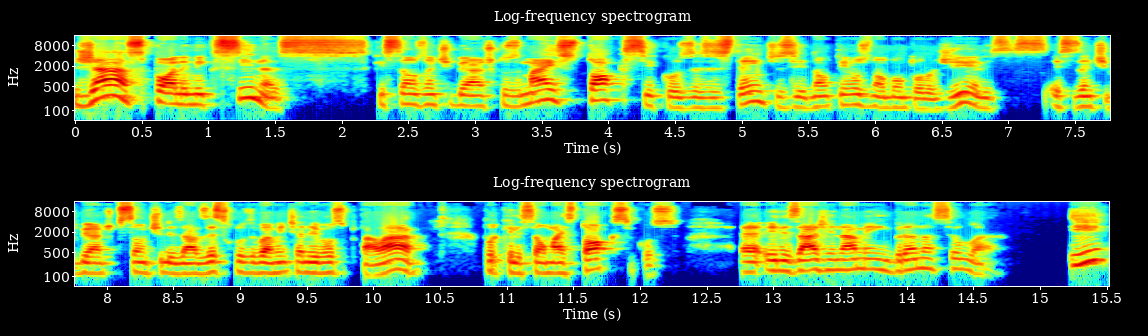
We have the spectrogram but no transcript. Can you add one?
Já as polimixinas, que são os antibióticos mais tóxicos existentes e não tem uso na odontologia, eles, esses antibióticos são utilizados exclusivamente a nível hospitalar, porque eles são mais tóxicos, é, eles agem na membrana celular. E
